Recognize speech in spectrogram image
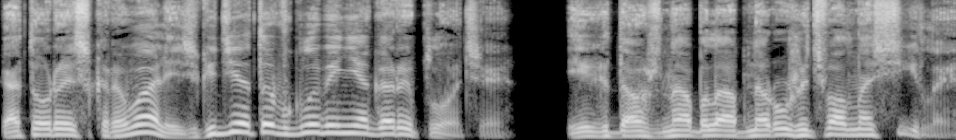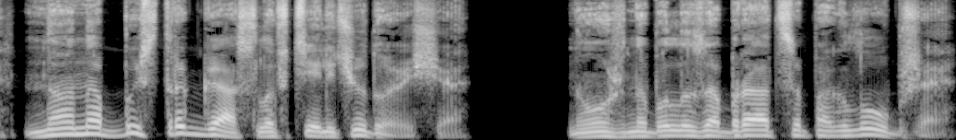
которые скрывались где-то в глубине горы плоти. Их должна была обнаружить волна силы, но она быстро гасла в теле чудовища. Нужно было забраться поглубже.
